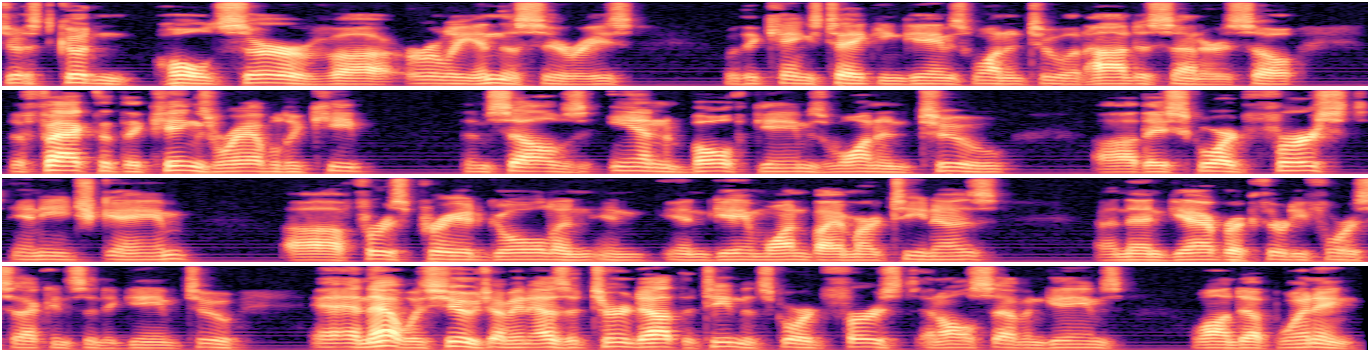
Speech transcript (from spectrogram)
just couldn't hold serve uh, early in the series with the Kings taking games one and two at Honda Center. So the fact that the Kings were able to keep themselves in both games one and two, uh, they scored first in each game, uh, first period goal in, in, in game one by Martinez, and then Gaborik 34 seconds into game two. And, and that was huge. I mean, as it turned out, the team that scored first in all seven games wound up winning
